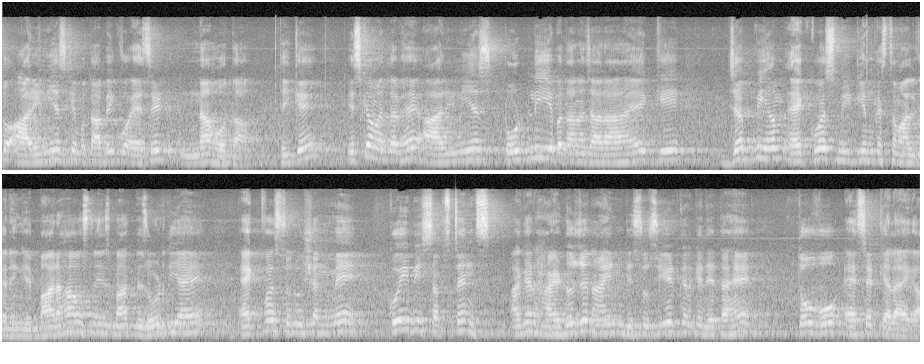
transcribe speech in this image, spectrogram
तो आरिनियस के मुताबिक वो एसिड ना होता। ठीक है? इसका मतलब है आरिनियस टोटली ये बताना चाह रहा है कि जब भी हम एक्वस मीडियम का इस्तेमाल करेंगे, बारहा उसने इस बात पे ज़ोर दिया है एक्वस सोल्यूशन में कोई भी सब्सटेंस अगर हाइड्रोजन आइन डिसोसिएट करके देता है तो वो एसिड कहलाएगा।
